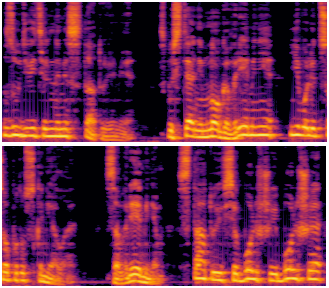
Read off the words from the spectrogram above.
за удивительными статуями. Спустя немного времени его лицо потускнело. Со временем статуи все больше и больше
